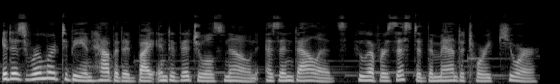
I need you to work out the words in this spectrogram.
It is rumored to be inhabited by individuals known as invalids who have resisted the mandatory cure.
